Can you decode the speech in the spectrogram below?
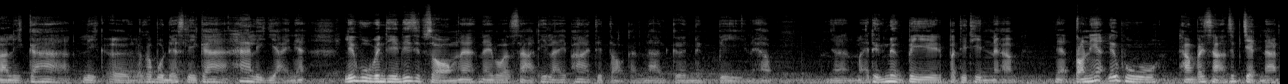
ลาลิก้าลีกเอิงแล้วก็บุนเดสลีกา5ลีกใหญ่เนี่ยลิเวอร์พูลเป็นทีมที่ 12นะในประวัติศาสตร์ที่ไร้พ่ายติดต่อกันนานเกิน 1 ปีนะครับนะหมายถึง 1 ปีปฏิทินนะครับเนี่ยตอนนี้ลิเวอร์พูลทำไป 37 นัด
